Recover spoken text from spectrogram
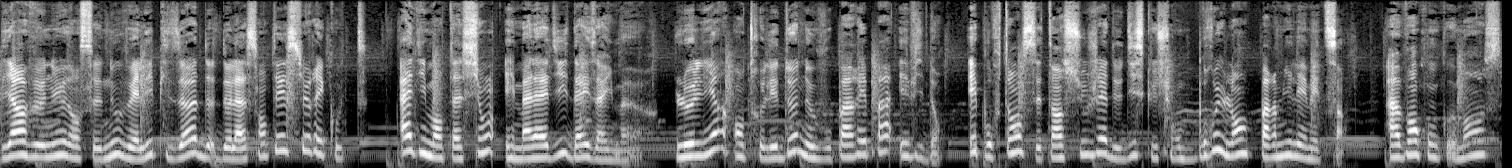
Bienvenue dans ce nouvel épisode de La santé sur écoute. Alimentation et maladie d'Alzheimer. Le lien entre les deux ne vous paraît pas évident. Et pourtant, c'est un sujet de discussion brûlant parmi les médecins. Avant qu'on commence,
